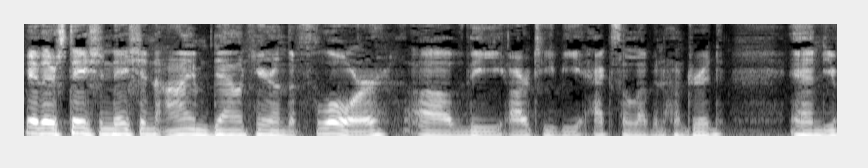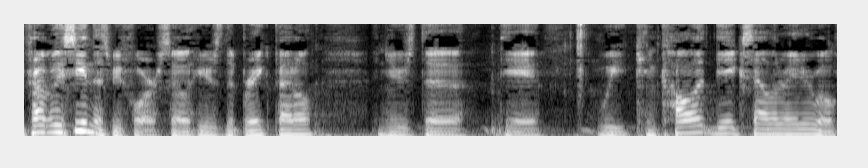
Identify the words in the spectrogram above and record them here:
Hey there, Station Nation. I'm down here on the floor of the RTV X1100, and you've probably seen this before. So here's the brake pedal, and here's the the we can call it the accelerator. We'll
